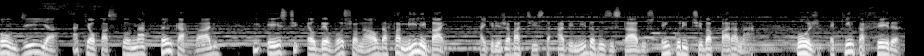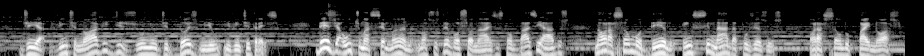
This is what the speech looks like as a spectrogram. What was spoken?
bom dia. Aqui é o pastor Nathan Carvalho e este é o devocional da família Ibai, a Igreja Batista Avenida dos Estados, em Curitiba, Paraná. Hoje é quinta-feira, dia 29 de junho de 2023. Desde a última semana, nossos devocionais estão baseados na oração modelo ensinada por Jesus, oração do Pai Nosso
